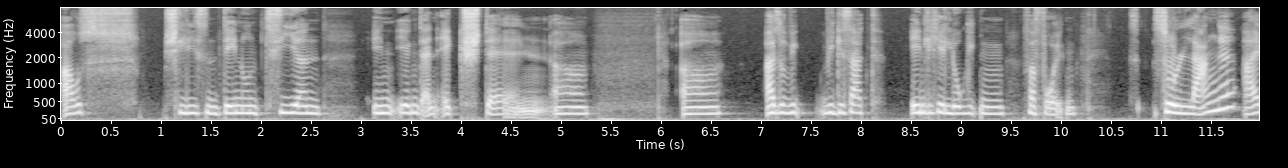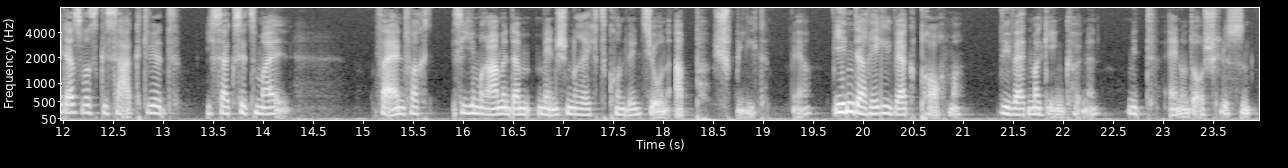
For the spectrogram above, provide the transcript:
ausschließen, denunzieren, in irgendein Eck stellen. Äh, äh, also wie, wie gesagt, ähnliche Logiken verfolgen. Solange all das, was gesagt wird, ich sage es jetzt mal vereinfacht, sich im Rahmen der Menschenrechtskonvention abspielt. Ja. Irgendein Regelwerk braucht man, wie weit wir gehen können mit Ein- und Ausschlüssen.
